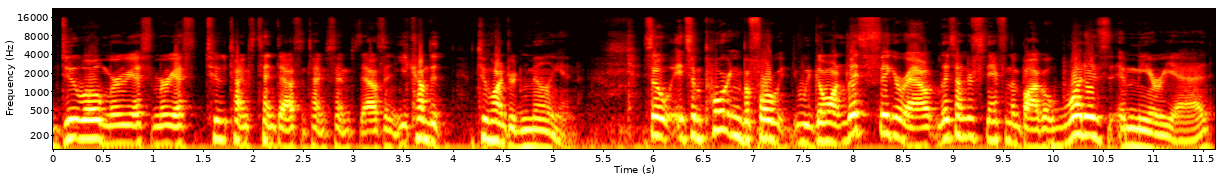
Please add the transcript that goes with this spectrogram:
duo, murius, murius, 2 times 10,000 times 10,000, you come to 200 million. So it's important before we, we go on, let's figure out, let's understand from the Bible what is a myriad,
